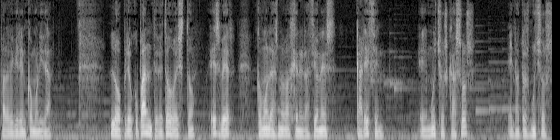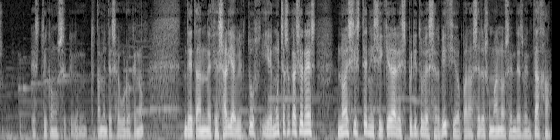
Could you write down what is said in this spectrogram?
para vivir en comunidad. Lo preocupante de todo esto es ver cómo las nuevas generaciones carecen, en muchos casos, en otros muchos estoy totalmente seguro que no, de tan necesaria virtud y en muchas ocasiones no existe ni siquiera el espíritu de servicio para seres humanos en desventaja,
